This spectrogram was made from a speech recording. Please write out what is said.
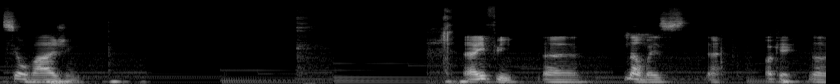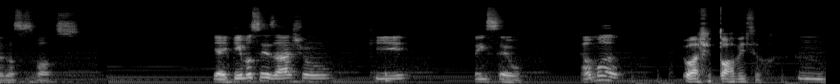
selvagem. É, enfim. É, não, mas. É, ok. Nossos votos. E aí, quem vocês acham que venceu? É uma. Eu acho que Thor venceu. Hum.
